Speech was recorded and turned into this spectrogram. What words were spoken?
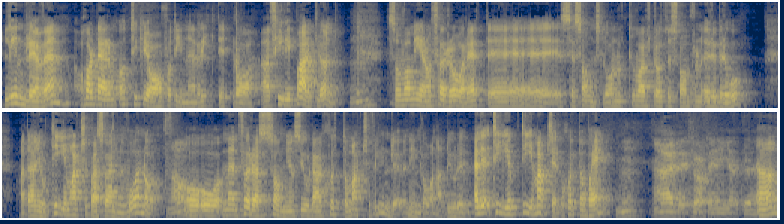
Lindlöven har däremot, tycker jag, har fått in en riktigt bra... Filip Barklund. Som var med om förra året. Eh, säsongslån, tror jag förstått det som, från Örebro. Hade han gjort 10 matcher på SHL-nivå ändå. Ja. Och, och, men förra säsongen så gjorde han 17 matcher för Lindlöven inlånad. Gjorde, eller 10, 10 matcher och 17 poäng. Mm. Nej det är klart det är en jätte... Ja.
